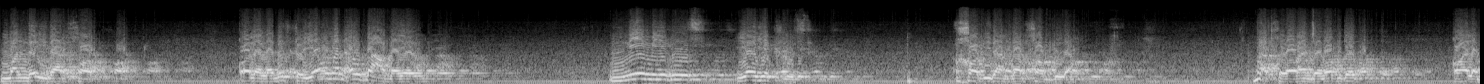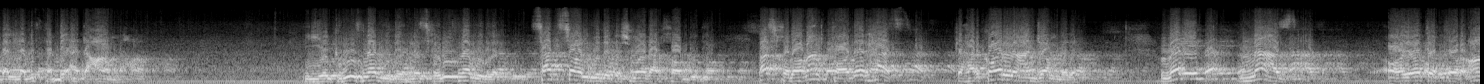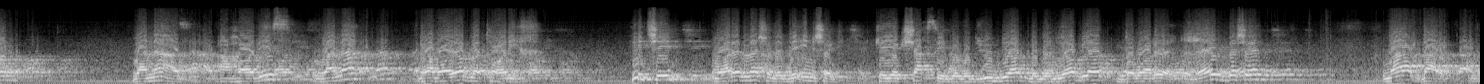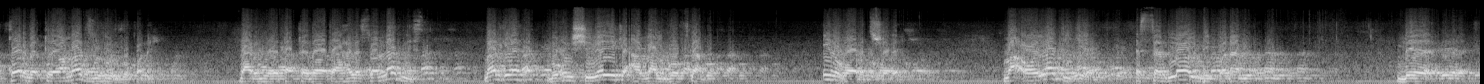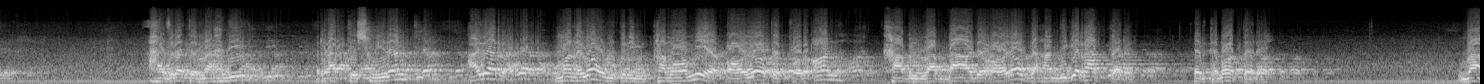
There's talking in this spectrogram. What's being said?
مانده ای در خواب. قال لبثت یوما او بعد یوم. نیمی روز یا یک روز خوابیدم در خواب بودم. بعد خداوند جواب داد قال بل لبثت مئت عام. یک روز نبوده نصف روز نبوده صد سال بوده که شما در خواب بودی. پس خداوند قادر هست که هر کاری رو انجام بده. ولی نه از آیات قرآن و نه از احادیث و نه روایات و تاریخ. هیچی وارد نشده به این شکل که یک شخصی به وجود بیاد به دنیا بیاد دوباره غیب بشه و در قرب قیامت ظهور بکنه. در معتقدات اهل سنت نیست بلکه به اون شیوهی که اول گفتم. اینو وارد شده. و آیاتی که استدلال می‌کنن به حضرت مهدی ربطش میرن اگر ما نگاه بکنیم تمامی آیات قرآن قبل و بعد آیات به همدیگه ربط داره ارتباط داره. و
